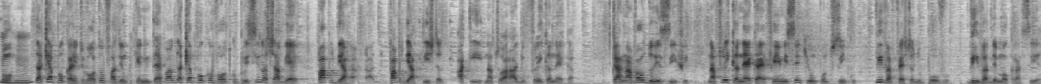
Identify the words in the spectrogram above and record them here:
Bom, uhum. daqui a pouco a gente volta, eu vou fazer um pequeno intervalo, daqui a pouco eu volto com Priscila Xavier, papo de, papo de artistas, aqui na sua Rádio Freicaneca. Carnaval do Recife, na Freicaneca FM 101.5. Viva a festa do povo, viva a democracia.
